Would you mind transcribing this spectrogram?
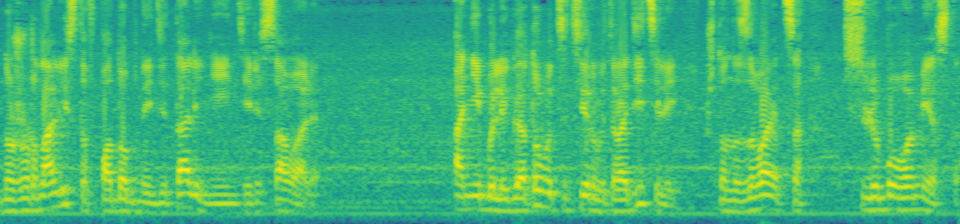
но журналистов подобные детали не интересовали. Они были готовы цитировать родителей, что называется «с любого места».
